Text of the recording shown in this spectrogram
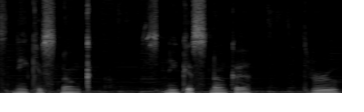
Sneak a snunk. Sneak a snunka through.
